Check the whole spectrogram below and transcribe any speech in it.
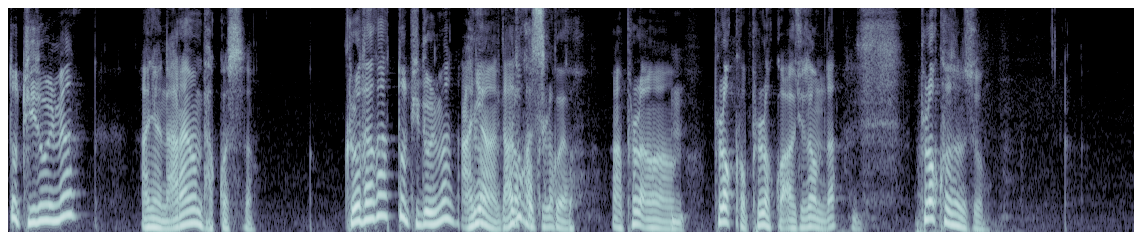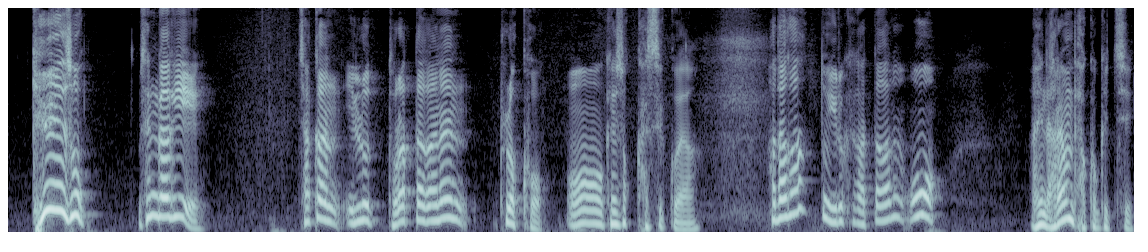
또 뒤돌면 아니야 나라면 바꿨어. 그러다가 또 뒤돌면 아니야 나도 플럿코, 갔을 거야. 아 플러 어, 음. 플럿코 플럿코 아 죄송합니다. 플럿코 선수 계속 생각이 잠깐 일로 돌았다가는 플럿코 어 계속 갔을 거야. 하다가 또 이렇게 갔다가는 어 아니 나라면 바꿨겠지.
